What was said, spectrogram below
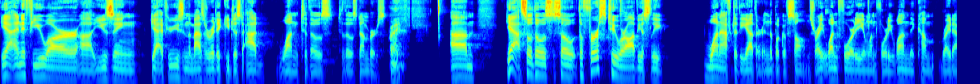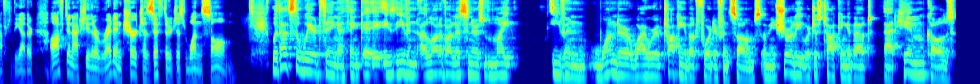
Yeah, and if you are uh, using yeah, if you're using the Masoretic, you just add one to those to those numbers. Right. Um, yeah. So those so the first two are obviously one after the other in the book of Psalms, right? 140 and 141, they come right after the other. Often, actually, they're read in church as if they're just one psalm. Well, that's the weird thing, I think, is even a lot of our listeners might even wonder why we're talking about four different psalms. I mean, surely we're just talking about that hymn called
